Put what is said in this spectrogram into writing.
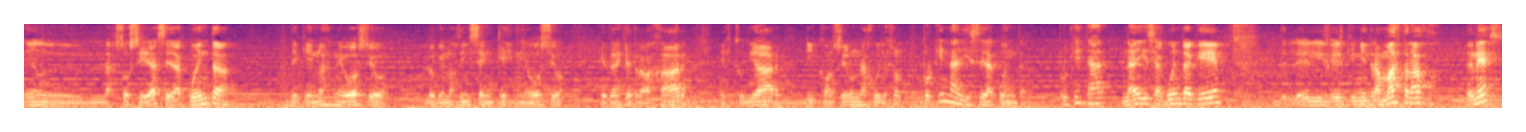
en la sociedad se da cuenta de que no es negocio lo que nos dicen que es negocio, que tenés que trabajar, estudiar y conseguir una jubilación. ¿Por qué nadie se da cuenta? ¿Por qué na- nadie se da cuenta que mientras más trabajo tenés,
